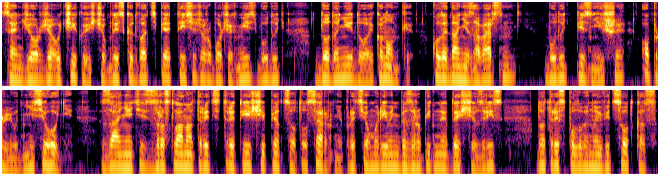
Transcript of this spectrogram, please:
Сент-Джорджа очікують, що близько 25 тисяч робочих місць будуть додані до економіки, коли дані завершені будуть пізніше оприлюднені сьогодні. Зайнятість зросла на 33 тисячі 500 у серпні. При цьому рівень безробітних дещо зріс до 3,5% з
